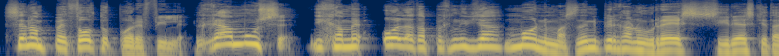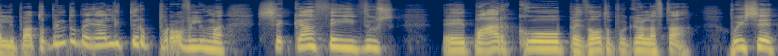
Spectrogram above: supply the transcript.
σε έναν παιδότοπο, ρε φίλε. Γαμούσε. Είχαμε όλα τα παιχνίδια μόνοι μας. Δεν υπήρχαν ουρές, σειρές κτλ. Το οποίο είναι το μεγαλύτερο πρόβλημα σε κάθε είδους ε, πάρκο, παιδότοπο και όλα αυτά που είσαι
